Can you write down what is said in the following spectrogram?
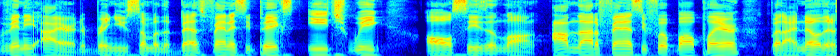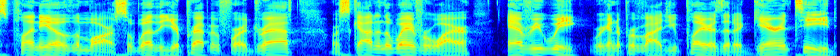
Vinnie Iyer to bring you some of the best fantasy picks each week all season long. I'm not a fantasy football player, but I know there's plenty of Lamar. So whether you're prepping for a draft or scouting the waiver wire, every week we're going to provide you players that are guaranteed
